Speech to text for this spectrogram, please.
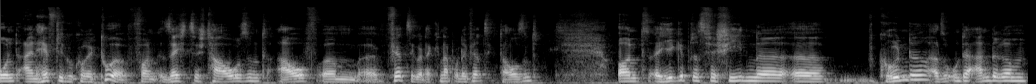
und eine heftige Korrektur von 60.000 auf ähm, 40 oder knapp unter 40.000. Und äh, hier gibt es verschiedene äh, Gründe, also unter anderem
